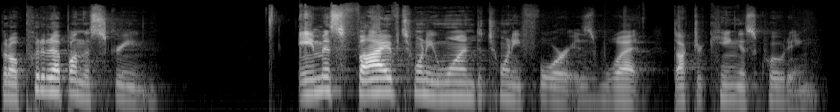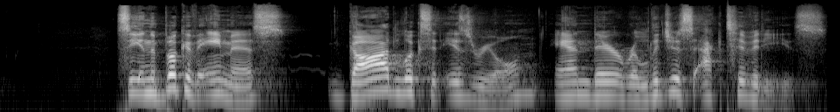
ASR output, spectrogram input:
But I'll put it up on the screen. Amos 5:21 to 24 is what Dr. King is quoting. See, in the book of Amos, God looks at Israel and their religious activities,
